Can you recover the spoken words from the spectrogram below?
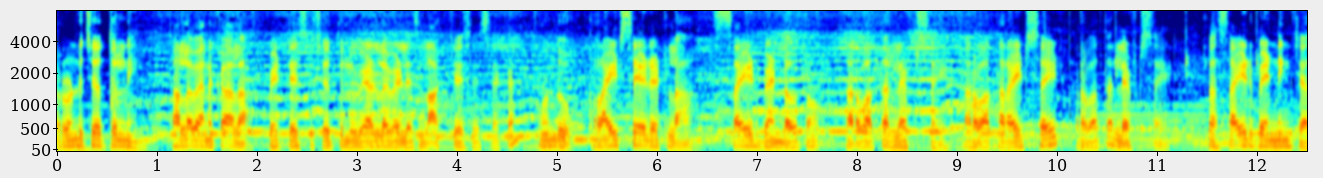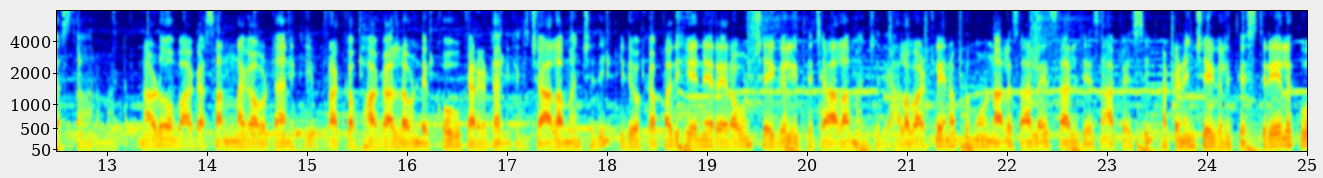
రెండు చేతుల్ని తల వెనకాల పెట్టేసి చేతులు వేళ్ళ వెళ్ళేసి లాక్ చేసేసాక ముందు రైట్ సైడ్ అట్లా సైడ్ బెండ్ అవుతాం. తర్వాత లెఫ్ట్ సైడ్ తర్వాత రైట్ సైడ్ తర్వాత లెఫ్ట్ సైడ్. ఇట్లా సైడ్ బెండింగ్ చేస్తాం అనమాట నడుమ బాగా సన్నగా అవటానికి ప్రక్క భాగాల్లో ఉండే కొవ్వు కరగటానికి ఇది చాలా మంచిది. ఇది ఒక పదిహేను ఇరవై రౌండ్ చేయగలిగితే చాలా మంచిది. అలవాటు లేనప్పుడు మూడు నాలుగు సార్లు ఐదు సార్లు చేసి ఆపేసి అక్కడి నుంచి చేయగలిగితే స్త్రీలకు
